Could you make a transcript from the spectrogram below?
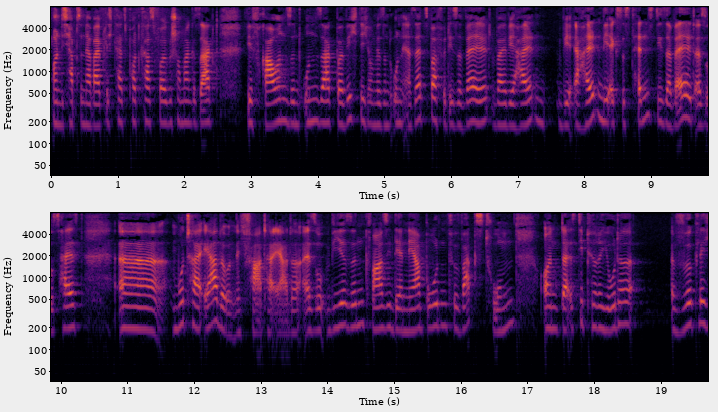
und ich habe es in der Weiblichkeitspodcast-Folge schon mal gesagt, wir Frauen sind unsagbar wichtig und wir sind unersetzbar für diese Welt, weil wir halten, wir erhalten die Existenz dieser Welt. Also es heißt äh, Mutter Erde und nicht Vater Erde. Also wir sind quasi der Nährboden für Wachstum und da ist die Periode wirklich,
